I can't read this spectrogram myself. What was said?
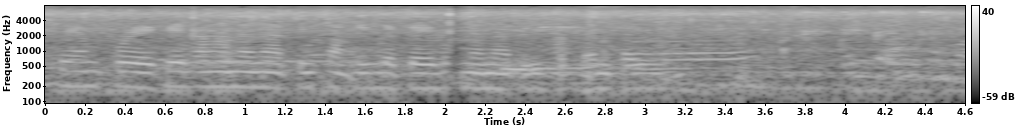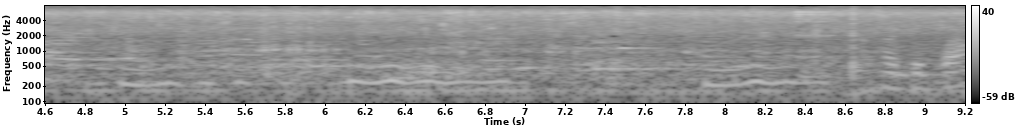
Siyempre, kailangan na natin siyang ilagay. Huwag na natin pagantay. Ba?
